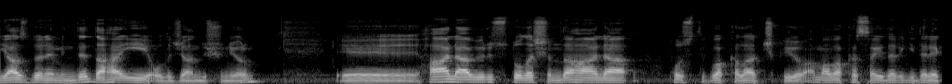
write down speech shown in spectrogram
yaz döneminde daha iyi olacağını düşünüyorum. E, hala virüs dolaşımda, hala pozitif vakalar çıkıyor ama vaka sayıları giderek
